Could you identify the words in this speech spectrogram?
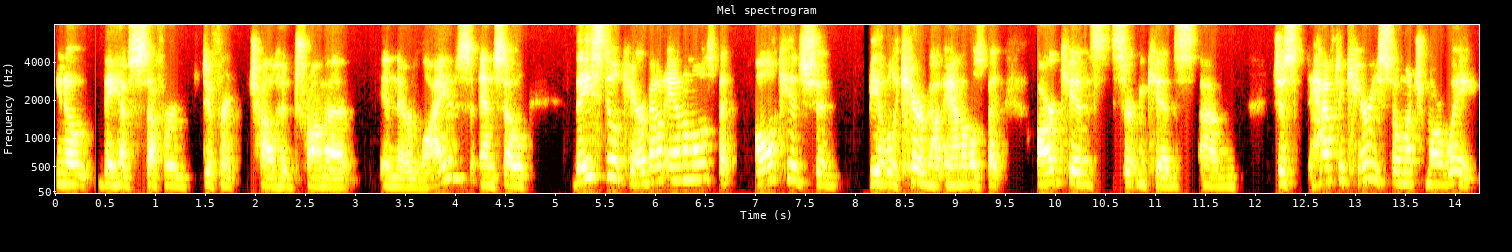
you know, they have suffered different childhood trauma in their lives. And so they still care about animals, but all kids should be able to care about animals. But our kids, certain kids, um, just have to carry so much more weight,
